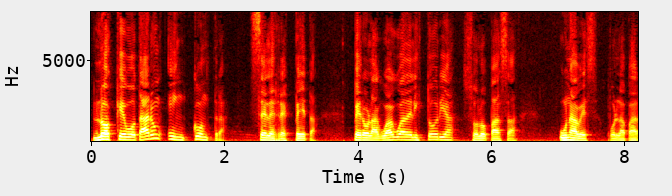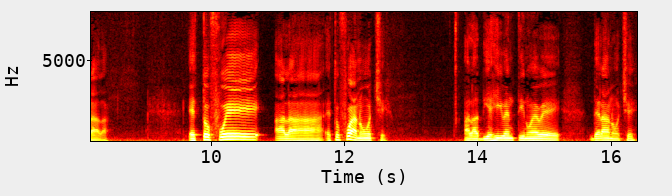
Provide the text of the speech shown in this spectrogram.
Los que votaron en contra se les respeta, pero la guagua de la historia solo pasa una vez por la parada. Esto fue a la, esto fue anoche a las 10 y 29 de la noche.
